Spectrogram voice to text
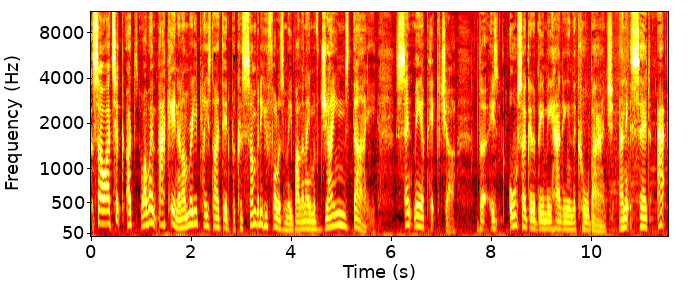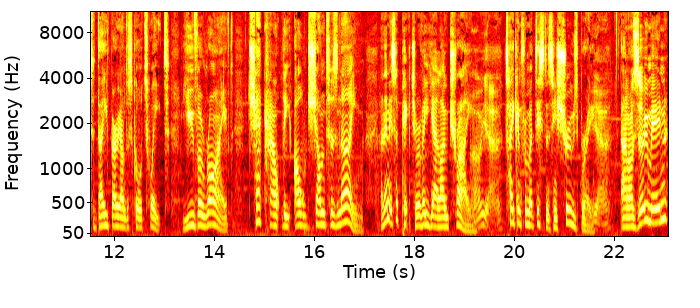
so I took I, I went back in, and I'm really pleased I did because somebody who follows me by the name of James Day sent me a picture. That is also going to be me handing in the cool badge. And it said, at Dave Berry underscore tweet, you've arrived. Check out the old shunter's name. And then it's a picture of a yellow train Oh, yeah. taken from a distance in Shrewsbury. Yeah. And I zoom in,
